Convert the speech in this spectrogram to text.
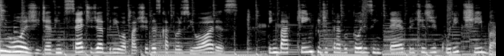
E hoje, dia 27 de abril, a partir das 14 horas, tem Barcamp de tradutores e intérpretes de Curitiba.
